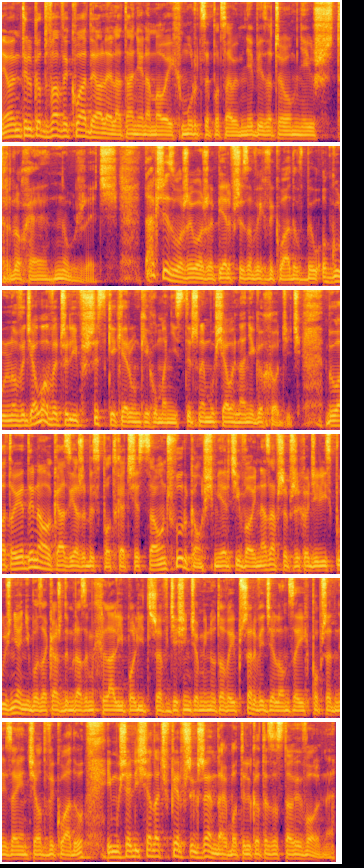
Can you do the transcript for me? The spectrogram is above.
Miałem tylko dwa wykłady, ale latanie na małej chmurce po całym niebie zaczęło mnie już trochę nużyć. Tak się złożyło, że pierwszy z owych wykładów był ogólnowydziałowy, czyli wszystkie kierunki humanistyczne musiały na niego chodzić. Była to jedyna okazja, żeby spotkać się z całą czwórką. Śmierć i wojna zawsze przychodzili spóźnieni, bo za każdym razem chlali po litrze w dziesięciominutowej przerwie dzielącej ich poprzednie zajęcie od wykładu i musieli siadać w pierwszych rzędach, bo tylko te zostały wolne.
